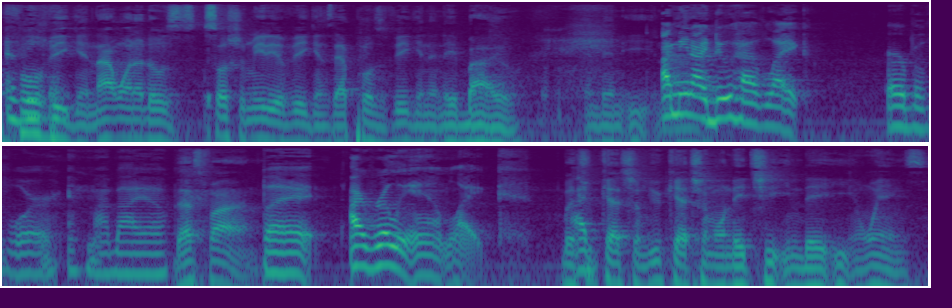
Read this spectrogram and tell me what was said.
A, full vegan. not one of those social media vegans that post vegan in their bio and then eat. I mean, I do have like herbivore in my bio, That's fine. but I really am like. But I- you catch them, you catch them on they cheating day eating wings.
